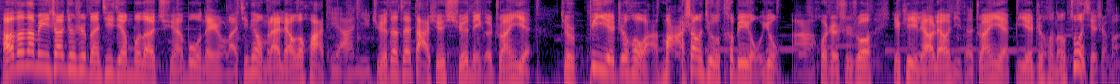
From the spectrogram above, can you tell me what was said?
好的，那么以上就是本期节目的全部内容了。今天我们来聊个话题啊，你觉得在大学学哪个专业就是毕业之后啊，马上就特别有用啊，或者是说也可以聊聊你的专业，毕业之后能做些什么。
